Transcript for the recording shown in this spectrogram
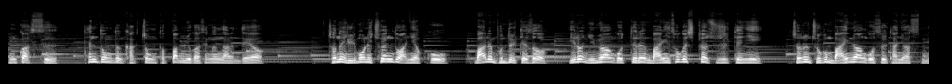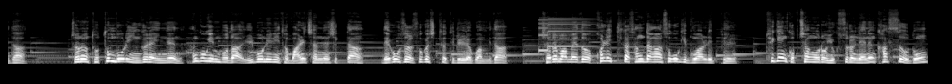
돈가스, 텐동 등 각종 덮밥류가 생각나는데요. 저는 일본이 초행도 아니었고 많은 분들께서 이런 유명한 곳들은 많이 소개시켜 주실 테니 저는 조금 마이너한 곳을 다녀왔습니다. 저는 도톤보리 인근에 있는 한국인보다 일본인이 더 많이 찾는 식당 4곳을 소개시켜 드리려고 합니다. 저렴함에도 퀄리티가 상당한 소고기 무한 리필, 튀긴 곱창으로 육수를 내는 카스 우동,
